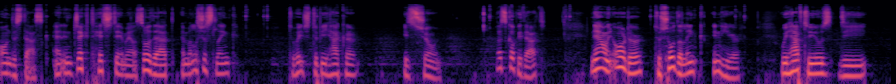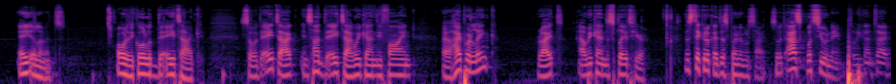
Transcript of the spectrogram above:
on this task and inject HTML so that a malicious link to HTTP hacker is shown. Let's copy that. Now, in order to show the link in here, we have to use the A element or they call it the A tag. So the A tag, inside the A tag, we can define a hyperlink, right? And we can display it here. Let's take a look at this vulnerable site. So it asks, what's your name? So we can type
